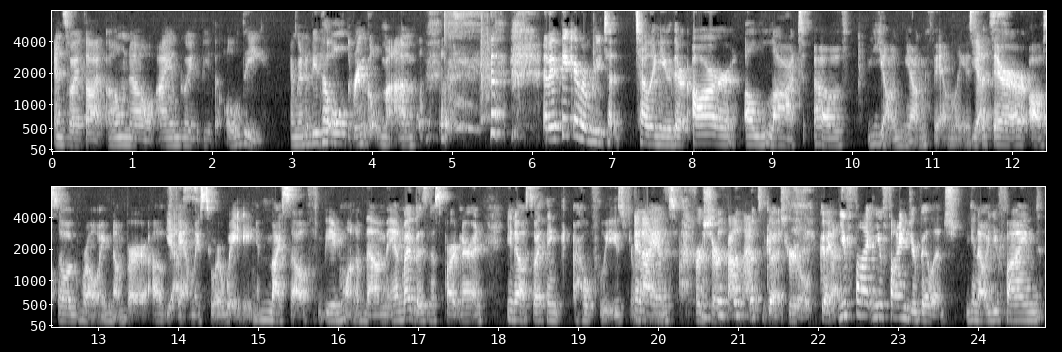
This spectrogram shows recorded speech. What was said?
And so I thought, oh no, I am going to be the oldie. I'm going to be the old wrinkled mom. And I think I remember you t- telling you there are a lot of young, young families, Yes. but there are also a growing number of Yes. families who are waiting, and myself being one of them, and my business partner. And, you know, so I think hopefully eased your And I have for sure found that to Good. be true. Good. Yes. You find you find your village. You know, you find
